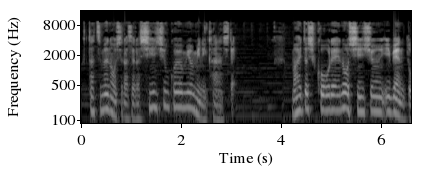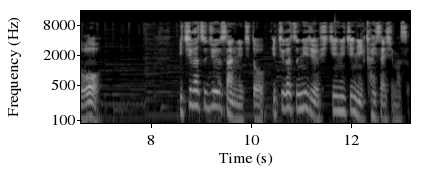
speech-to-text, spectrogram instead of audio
二つ目のお知らせが新春暦読みに関して、毎年恒例の新春イベントを1月13日と1月27日に開催します。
